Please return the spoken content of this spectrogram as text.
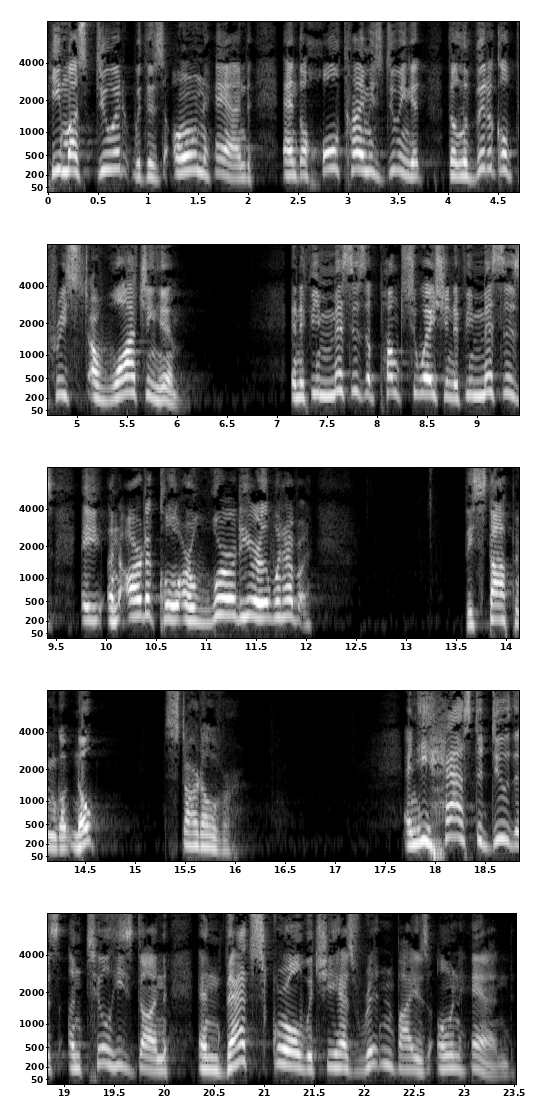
He must do it with his own hand. And the whole time he's doing it, the Levitical priests are watching him. And if he misses a punctuation, if he misses a, an article or a word here or whatever, they stop him and go, nope, start over. And he has to do this until he's done. And that scroll, which he has written by his own hand,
